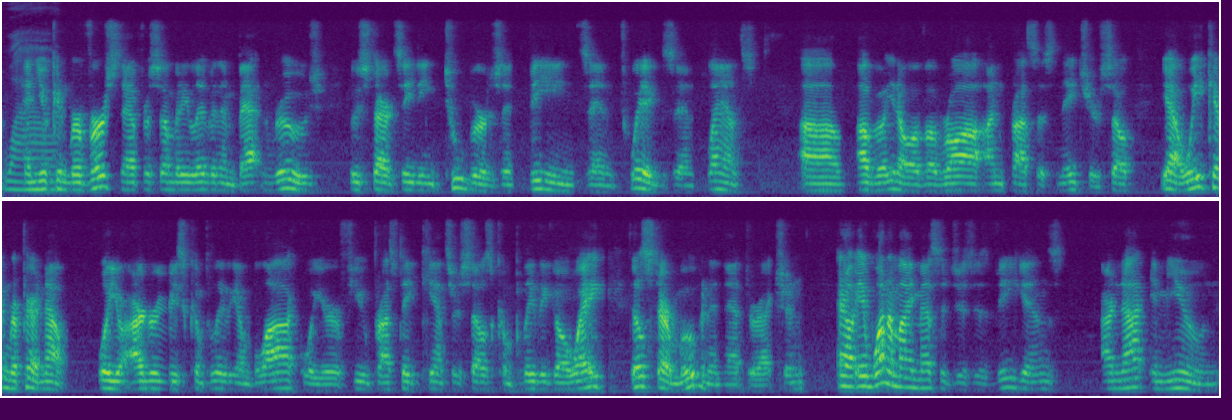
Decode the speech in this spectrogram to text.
Wow. And you can reverse that for somebody living in Baton Rouge who starts eating tubers and beans and twigs and plants um, of a, you know of a raw, unprocessed nature. So yeah, we can repair. Now, will your arteries completely unblock? Will your few prostate cancer cells completely go away? They'll start moving in that direction. You know, one of my messages is vegans are not immune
